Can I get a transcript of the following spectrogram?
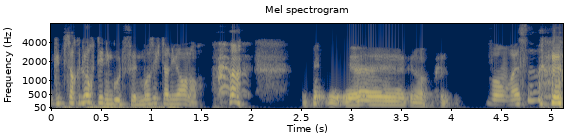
gibt's doch genug, die ihn gut finden. Muss ich doch nicht auch noch. ja, ja, genau. So, weißt du?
